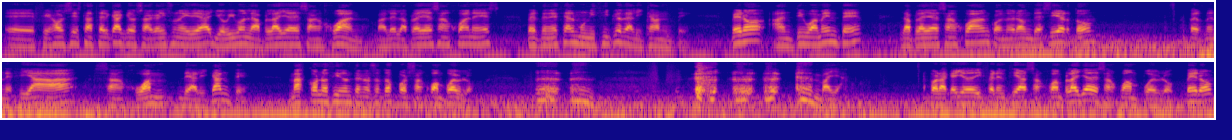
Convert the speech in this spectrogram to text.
Eh, fijaos si está cerca, que os hagáis una idea, yo vivo en la playa de San Juan, ¿vale? La playa de San Juan es, pertenece al municipio de Alicante. Pero antiguamente, la playa de San Juan, cuando era un desierto, pertenecía a San Juan de Alicante, más conocido entre nosotros por San Juan Pueblo. Vaya, por aquello de diferenciar San Juan Playa de San Juan Pueblo, pero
